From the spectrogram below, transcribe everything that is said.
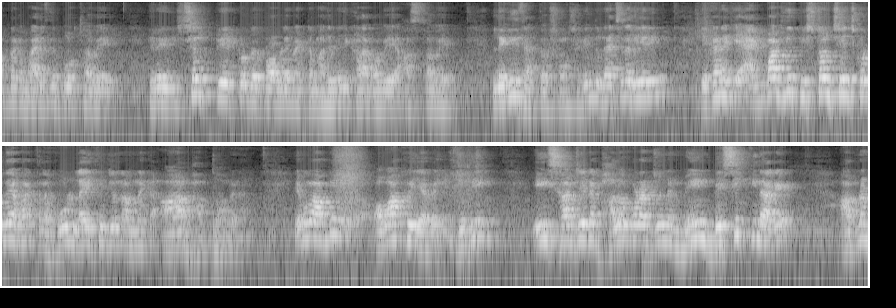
আপনাকে বাইরে থেকে পড়তে হবে হিয়ারিং সেলফ ক্রিয়েট করবে প্রবলেম একটা মাঝে মাঝে খারাপ হবে, আসতে হবে, লেগেই থাকতে হবে সমস্যা। কিন্তু ন্যাচারাল হিয়ারিং এখানে কি একবার যদি পিস্টন চেঞ্জ করে দেওয়া হয়, তাহলে হোল লাইফের জন্য আপনাকে আর ভাবতে হবে না। এবং আপনি অবাক হয়ে যাবেন, যদি এই সার্জারিটা ভালো করার জন্য মেইন বেসিক কি লাগে? আপনার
